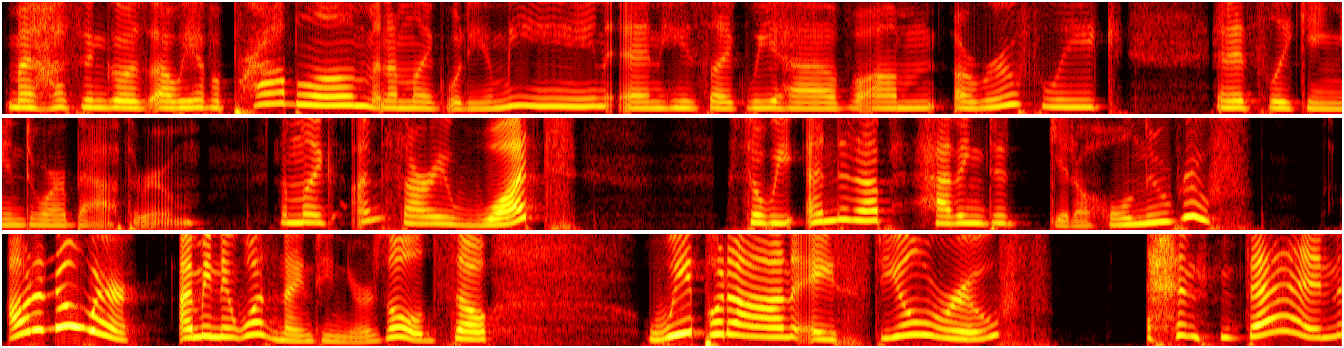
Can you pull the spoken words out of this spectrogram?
my husband goes, "Oh, we have a problem." And I'm like, "What do you mean?" And he's like, "We have um a roof leak and it's leaking into our bathroom." I'm like, "I'm sorry, what?" So we ended up having to get a whole new roof out of nowhere. I mean, it was 19 years old. So we put on a steel roof and then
